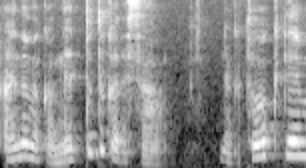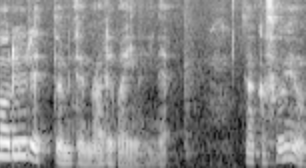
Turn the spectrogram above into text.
あれなのかネットとかでさなんかトークテーマルーレットみたいなのあればいいのにね。なんかそういうの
